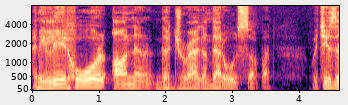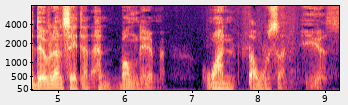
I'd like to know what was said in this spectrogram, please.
and he laid hold on the dragon, that old serpent, which is the devil and Satan, and bound him 1,000 years.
